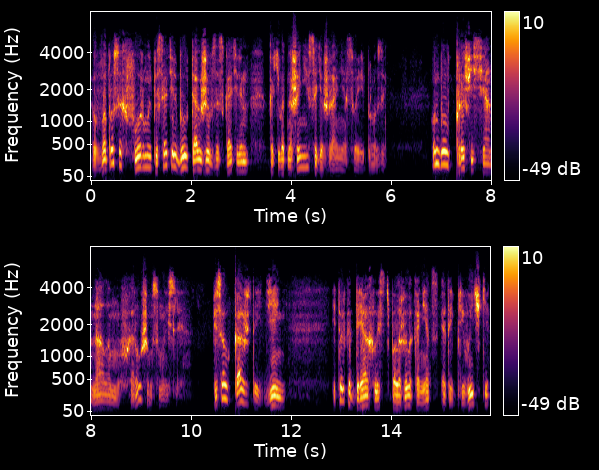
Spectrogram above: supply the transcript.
В вопросах формы писатель был также взыскателен, как и в отношении содержания своей прозы. Он был профессионалом в хорошем смысле. Писал каждый день, и только дряхлость положила конец этой привычке,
